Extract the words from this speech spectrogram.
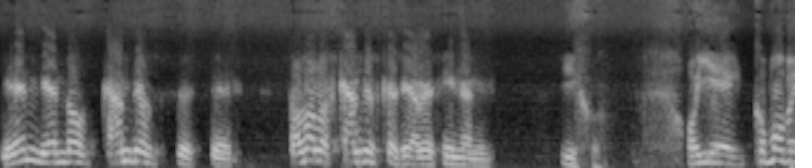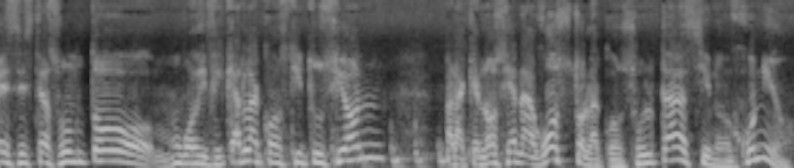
bien, viendo cambios, este, todos los cambios que se avecinan. Hijo. Oye, ¿cómo ves este asunto? Modificar la constitución para que no sea en agosto la consulta, sino en junio.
